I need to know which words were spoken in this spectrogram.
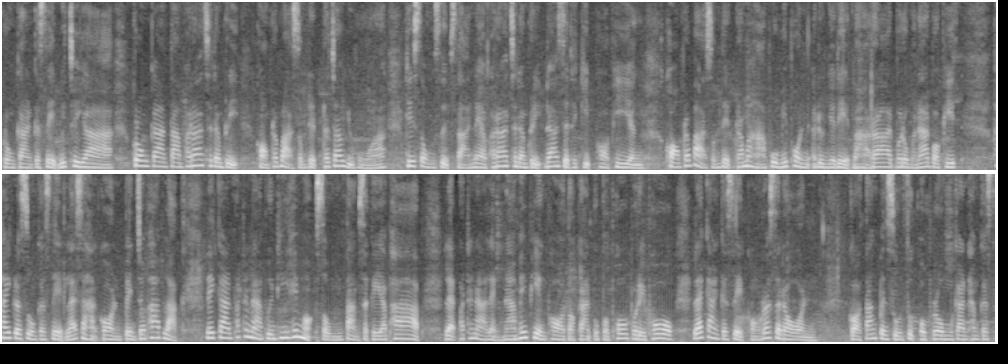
โครงการเกษตรวิทยา โครงการตามพระราชดำริของพระบาทสมเด็จพระเจ้าอยู่หัว ที่ทรงสืบสารแนวพระราชดำริด้านเศรษฐกิจพอเพียง ของพระบาทสมเด็จพระมหาภูมิพลอดุลยเดชมหาราชบรมนาถบพิตรให้กระทรวงเกษตรและสหกรณ์เป็นเจ้าภาพหลัก ในการพัฒนาพื้นที่ให้เหมาะสมตามศักยภาพ และพัฒนาแหล่งน้ำให้เพียงพอต่อการอุปโภคบริโภค และการเกษตรของราษฎร ก่อตั้งเป็นศูนย์ฝึกอบรมการทำเกษ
